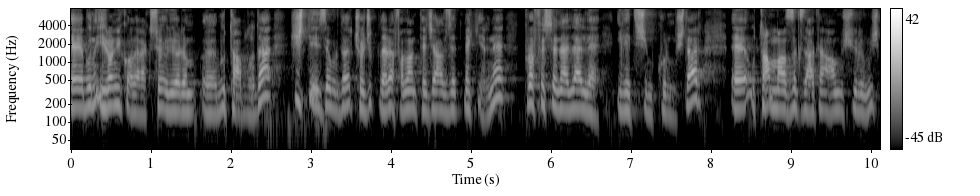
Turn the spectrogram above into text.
e, bunu ironik olarak söylüyorum e, bu tabloda. Hiç değilse burada çocuklara falan tecavüz etmek yerine profesyonellerle iletişim kurmuşlar. E, utanmazlık zaten almış yürümüş.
